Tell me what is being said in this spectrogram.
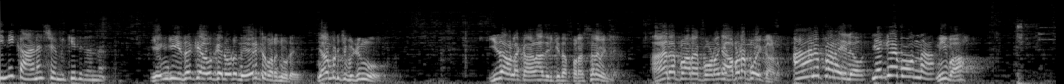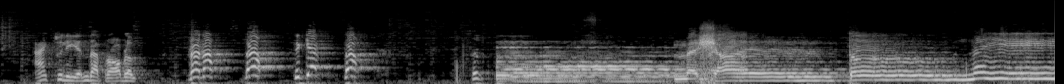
ഇനി കാണാൻ ശ്രമിക്കരുതെന്ന്. എങ്കിൽ ഇതൊക്കെ അവൾക്ക് എന്നോട് നേരിട്ട് പറഞ്ഞൂടെ? ഞാൻ പിടിച്ച് വിഴുങ്ങൂ ഇതവളെ കാണാതിരിക്കുന്ന പ്രശ്നമില്ല. ആനപ്പാറ പോണെങ്കിൽ അവിടെ പോയി കാണും. ആന പറയില്ലോ എങ്ങനെ പോകുന്ന? നീ വാ. ആക്ച്വലി എന്താ പ്രോബ്ലം नशा तो नहीं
